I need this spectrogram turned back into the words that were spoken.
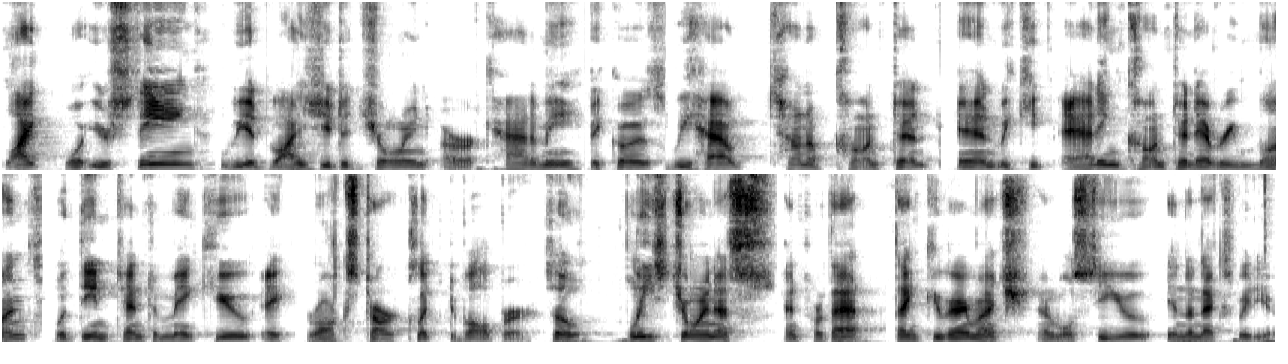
like what you're seeing, we advise you to join our academy because we have ton of content and we keep adding content every month with the intent to make you a rockstar Qlik developer. So please join us. And for that, thank you very much and we'll see you in the next video.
